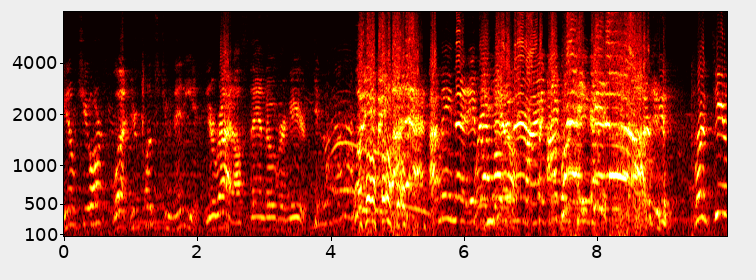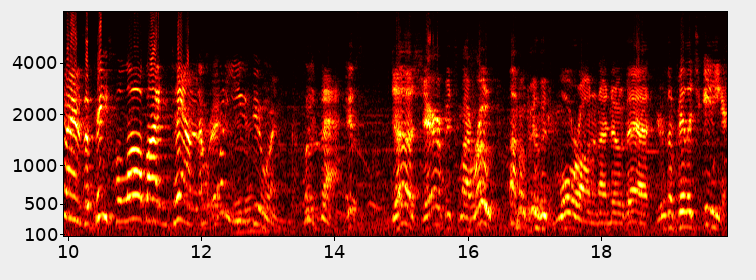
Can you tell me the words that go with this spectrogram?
You know what you are? What? You're close to an idiot. You're right. I'll stand over here. What do you mean by that? I mean that if I'm over there, I, I Break it up! Frontierland is a peaceful, law-abiding town. Now, what are you doing? What is that? It's duh, Sheriff. It's my rope. I'm a village moron, and I know that. You're the village idiot.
